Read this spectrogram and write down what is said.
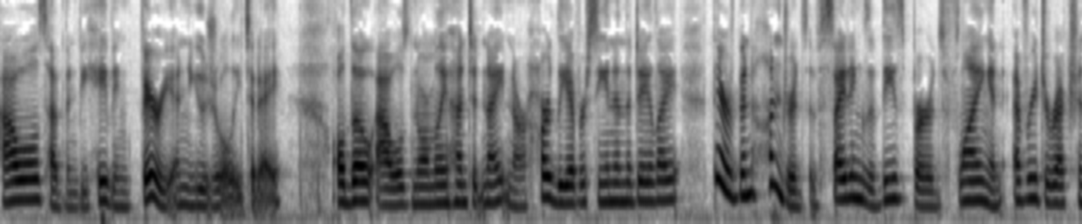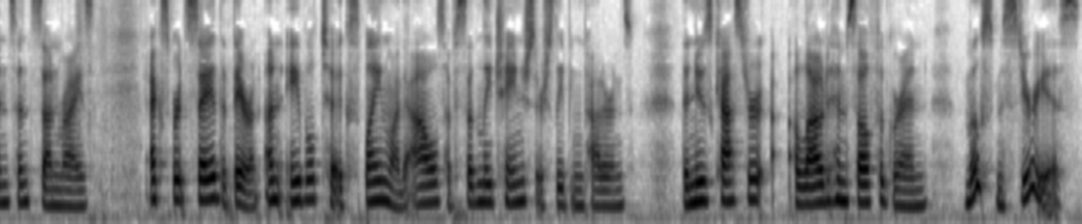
owls have been behaving very unusually today. Although owls normally hunt at night and are hardly ever seen in the daylight, there have been hundreds of sightings of these birds flying in every direction since sunrise. Experts say that they are unable to explain why the owls have suddenly changed their sleeping patterns. The newscaster allowed himself a grin. Most mysterious.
